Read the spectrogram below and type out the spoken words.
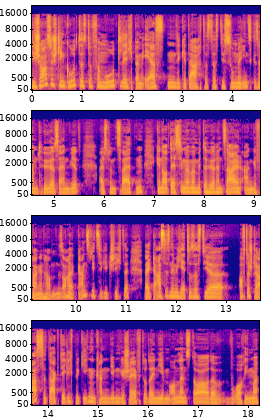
Die Chancen stehen gut, dass du vermutlich beim ersten dir gedacht hast, dass die Summe insgesamt höher sein wird als beim zweiten. Genau deswegen, weil wir mit der höheren Zahl angefangen haben. Das ist auch eine ganz witzige Geschichte, weil das ist nämlich etwas, was dir auf der Straße tagtäglich begegnen kann, in jedem Geschäft oder in jedem Online-Store oder wo auch immer,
